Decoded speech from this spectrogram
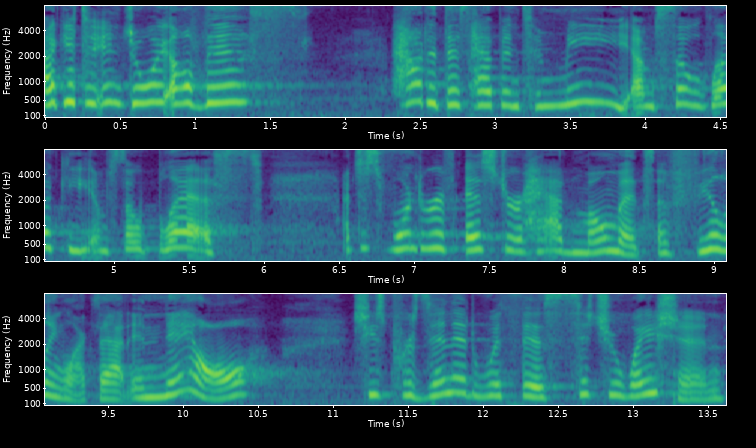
I get to enjoy all this. How did this happen to me? I'm so lucky. I'm so blessed. I just wonder if Esther had moments of feeling like that. And now she's presented with this situation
